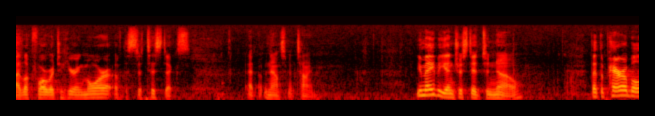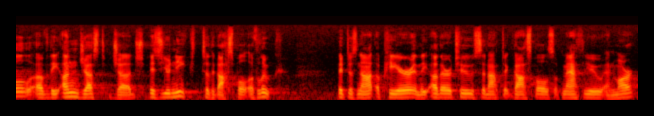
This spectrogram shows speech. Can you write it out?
I look forward to hearing more of the statistics at announcement time. You may be interested to know that the parable of the unjust judge is unique to the Gospel of Luke. It does not appear in the other two synoptic Gospels of Matthew and Mark,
